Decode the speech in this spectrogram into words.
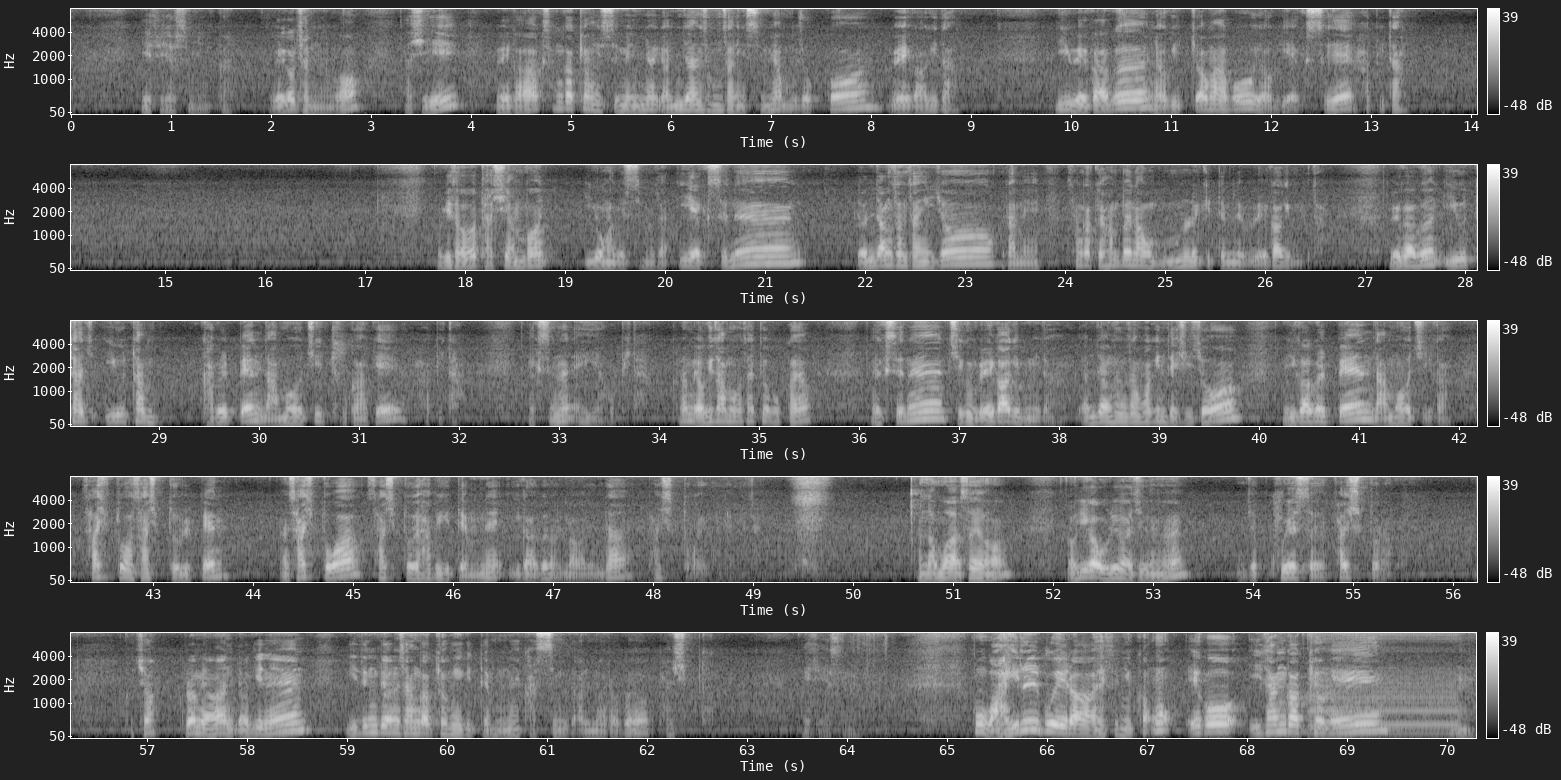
이해되셨습니까? 외곽 찾는 거. 다시, 외곽 삼각형 있으면요, 연장 성상 있으면 무조건 외곽이다. 이 외곽은 여기 점하고 여기 x의 합이다. 여기서 다시 한번 이용하겠습니다. 이 x는 연장선상이죠. 그 다음에 삼각형 한 변하고 머물러 있기 때문에 외곽입니다. 외곽은 이웃하, 이웃한 각을 뺀 나머지 두 각의 합이다. x는 a하고 b다. 그럼 여기서 한번 살펴볼까요? x는 지금 외곽입니다. 연장선상 확인되시죠? 이 각을 뺀 나머지가 40도와 40도를 뺀 40도와 40도의 합이기 때문에 이 각은 얼마가 된다? 80도가 됩니다. 넘어와서요. 여기가 우리가 지금 이제 구했어요. 80도라고. 그쵸? 그러면 여기는 이등변 삼각형이기 때문에 같습니다. 얼마라고요? 80도. 이렇게 되겠습니다. 그럼 y를 구해라 했으니까 어 이거 이 삼각형의 음.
